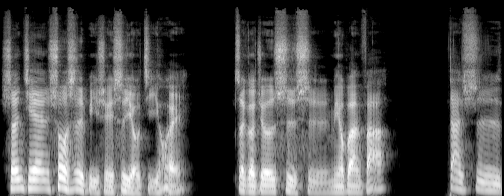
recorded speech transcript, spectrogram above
升迁硕士比学士有机会，这个就是事实，没有办法。但是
